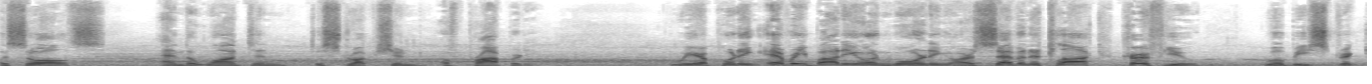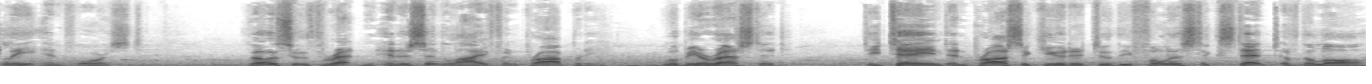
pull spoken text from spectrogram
assaults, and the wanton destruction of property. We are putting everybody on warning. Our 7 o'clock curfew will be strictly enforced. Those who threaten innocent life and property will be arrested, detained, and prosecuted to the fullest extent of the law.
